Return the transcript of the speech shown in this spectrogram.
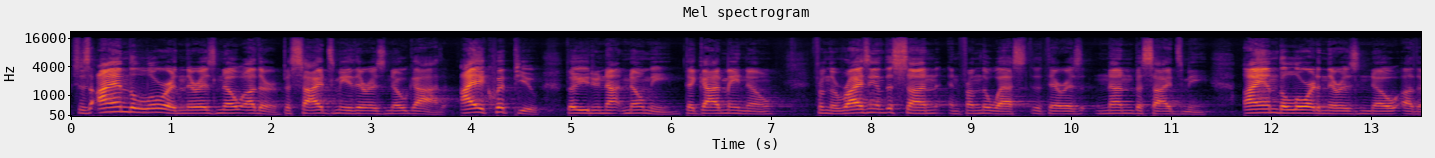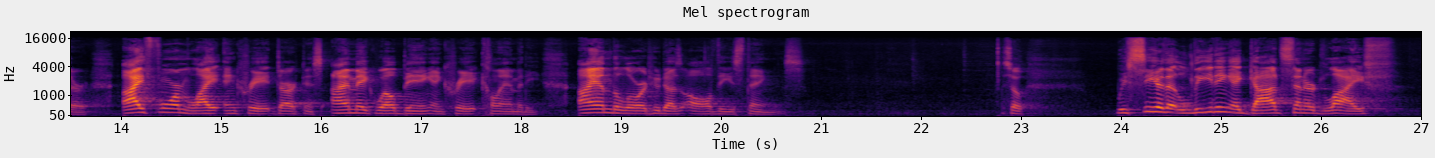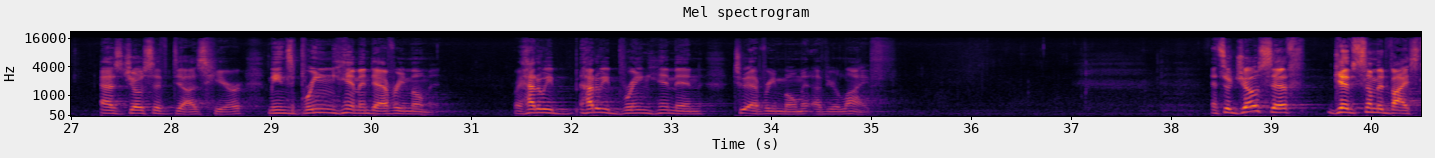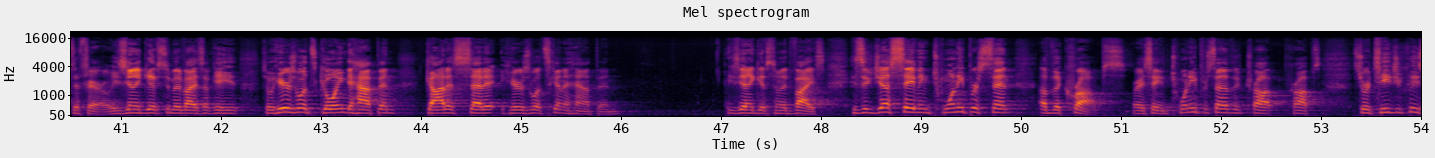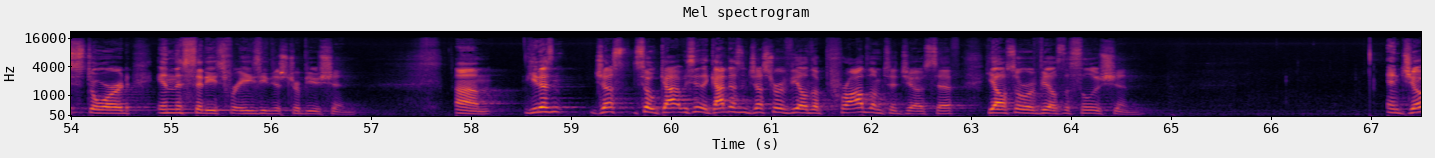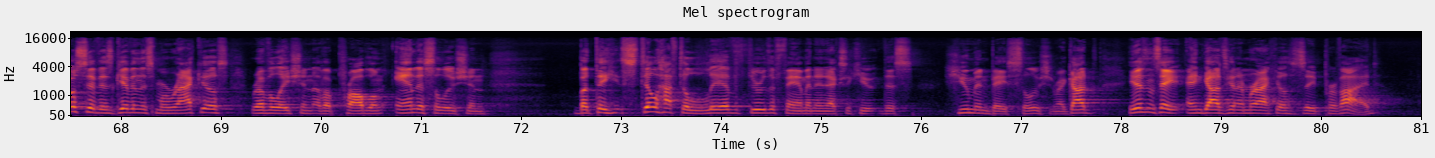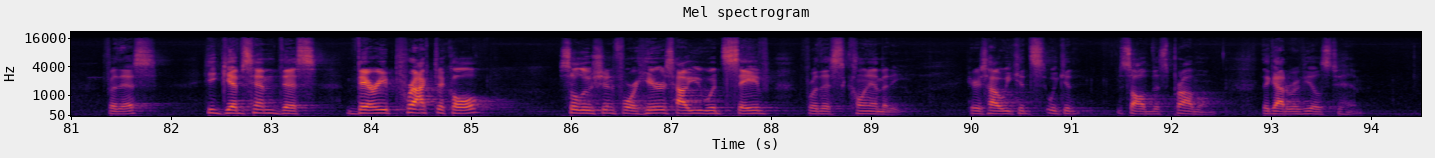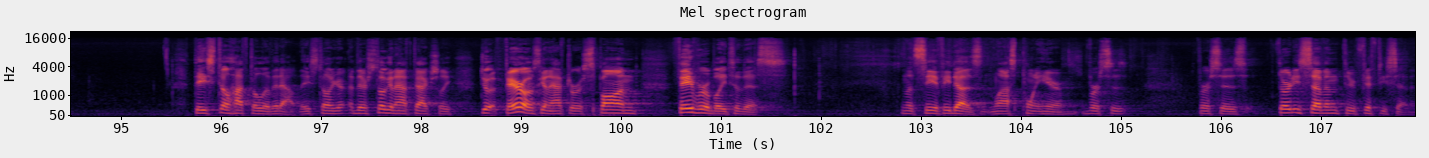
Says, I am the Lord, and there is no other. Besides me, there is no God. I equip you, though you do not know me, that God may know from the rising of the sun and from the west that there is none besides me. I am the Lord, and there is no other. I form light and create darkness. I make well being and create calamity. I am the Lord who does all these things. So we see here that leading a God centered life as Joseph does here, means bringing him into every moment. Right? How, do we, how do we bring him in to every moment of your life? And so Joseph gives some advice to Pharaoh. He's going to give some advice. Okay, so here's what's going to happen. God has said it. Here's what's going to happen. He's going to give some advice. He suggests saving 20% of the crops, right? Saying 20% of the crop, crops strategically stored in the cities for easy distribution. Um, he doesn't just, so God, we see that God doesn't just reveal the problem to Joseph, he also reveals the solution. And Joseph is given this miraculous revelation of a problem and a solution, but they still have to live through the famine and execute this human based solution, right? God, he doesn't say, and God's going to miraculously provide for this. He gives him this very practical solution for here's how you would save for this calamity. Here's how we could, we could solve this problem that God reveals to him. They still have to live it out. They still, they're still going to have to actually do it. Pharaoh's going to have to respond favorably to this. And let's see if he does. And last point here, verses, verses 37 through 57.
